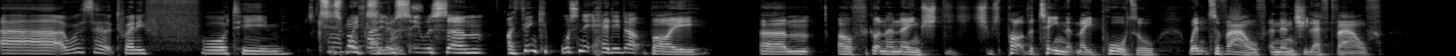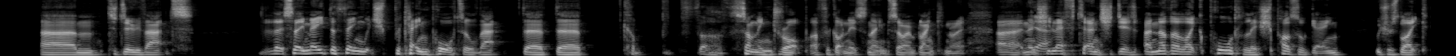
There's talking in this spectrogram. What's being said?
Uh, I want to say like 2014. 'Cause it's Oh, not weird 'cause from it was it was um I think wasn't it headed up by um oh I've forgotten her name she, she was part of the team that made Portal went to Valve and then she left Valve um to do that so they made the thing which became Portal that the the oh, something drop I've forgotten its name so I'm blanking on it uh, and then she left and she did another like Portalish puzzle game which was like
